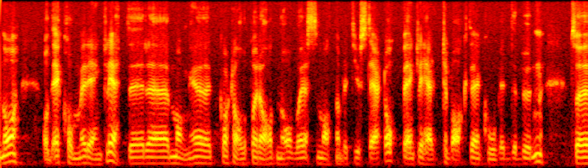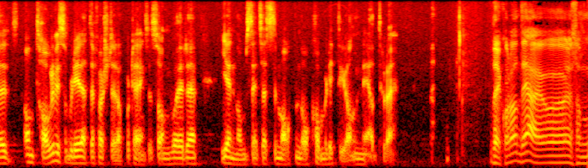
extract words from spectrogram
nå. Og Det kommer egentlig etter mange kvartaler på rad nå hvor estimatene har blitt justert opp, egentlig helt tilbake til covid-bunnen. Så Antageligvis så blir dette første rapporteringssesong hvor gjennomsnittsestimatene gjennomsnittsestimaten nå kommer litt ned, tror jeg. Det, det er jo liksom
